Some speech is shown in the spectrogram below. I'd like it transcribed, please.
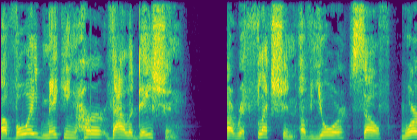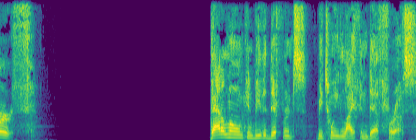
avoid making her validation a reflection of your self worth. That alone can be the difference between life and death for us.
